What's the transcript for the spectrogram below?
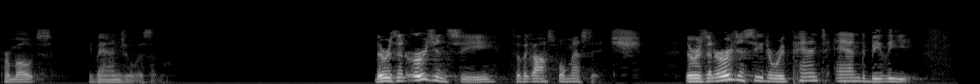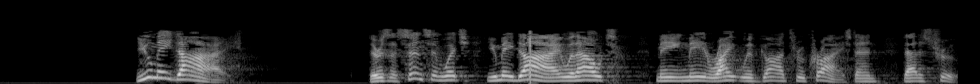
promotes evangelism. There is an urgency to the gospel message. There is an urgency to repent and believe. You may die. There is a sense in which you may die without being made right with God through Christ, and that is true.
